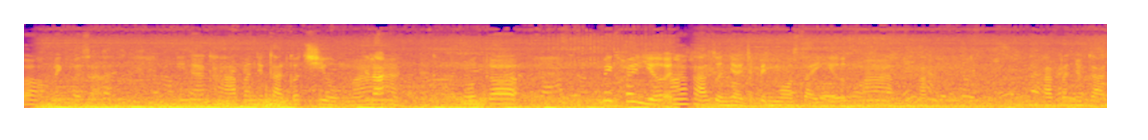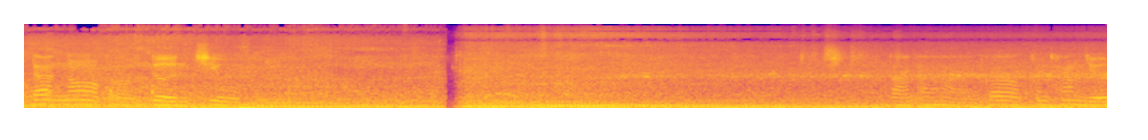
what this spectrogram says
ก็ไม่ค่อยสะอาดนี่นะคะบรรยากาศก็ชิลมากนะคะรถก็ไม่ค่อยเยอะนะคะ ส่วนใหญ่จะเป็นมอไซค์เยอะมากนะคะค่ะบรรยากาศด้านนอกเออเดินชิลร้านอาหารก็ค่อนข้างเยอะ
